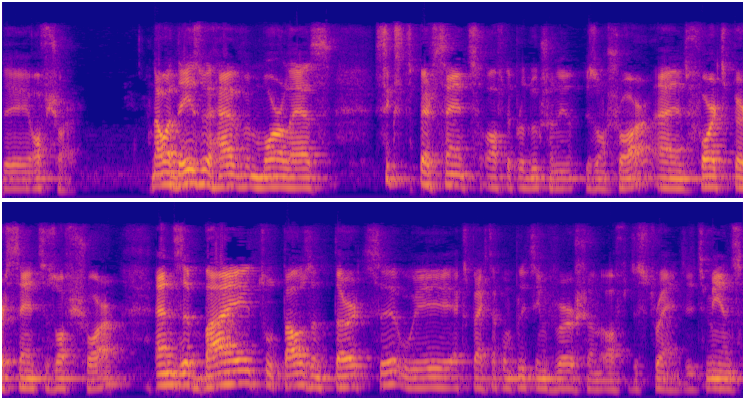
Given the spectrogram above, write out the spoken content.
the offshore. Nowadays, we have more or less 60% of the production is onshore and 40% is offshore. And by 2030, we expect a complete inversion of this trend. It means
